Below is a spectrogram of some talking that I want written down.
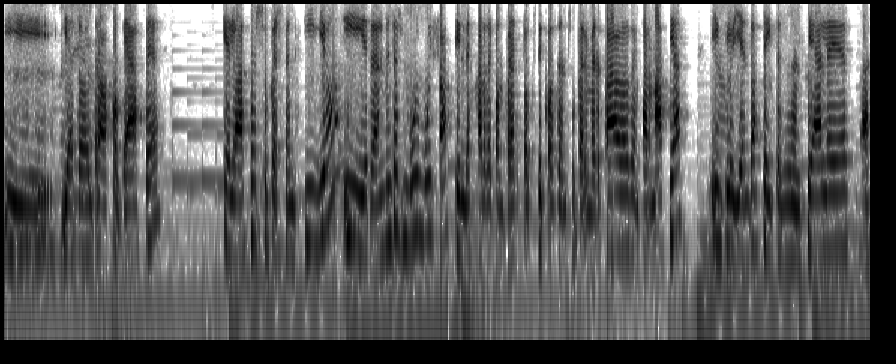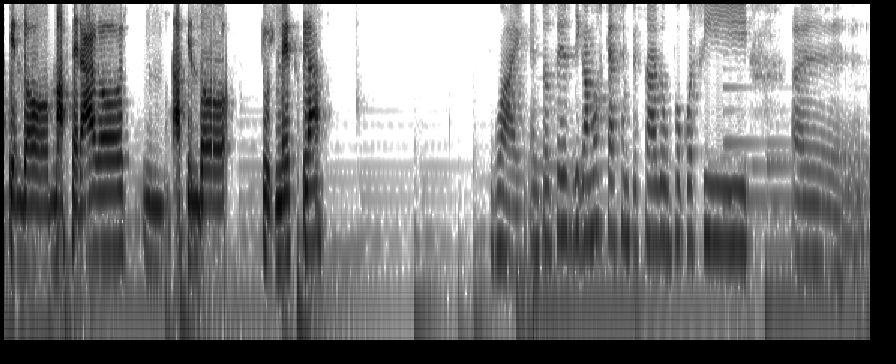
y, y a todo el trabajo que haces, que lo haces súper sencillo y realmente es muy muy fácil dejar de comprar tóxicos en supermercados, en farmacias, incluyendo aceites esenciales, haciendo macerados, mm, haciendo tus mezclas. Guay. Entonces, digamos que has empezado un poco así. eh,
